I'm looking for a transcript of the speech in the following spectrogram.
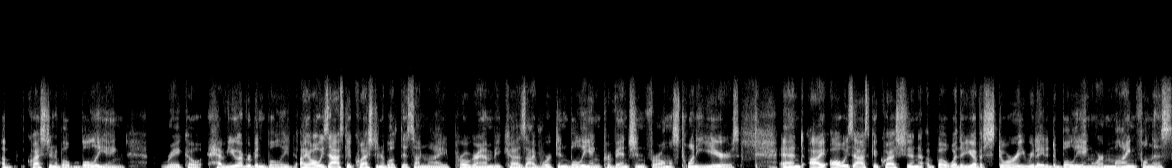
a question about bullying. Reiko, have you ever been bullied? I always ask a question about this on my program because I've worked in bullying prevention for almost 20 years. And I always ask a question about whether you have a story related to bullying where mindfulness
